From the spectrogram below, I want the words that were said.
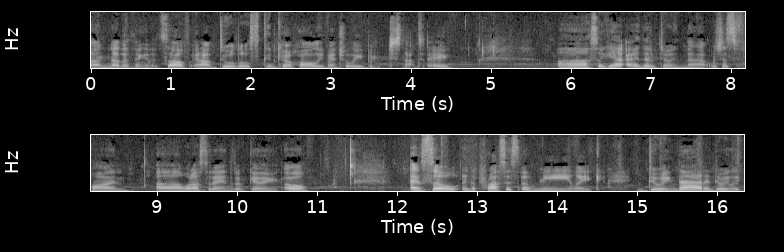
another thing in itself. And I'll do a little skincare haul eventually, but just not today. Uh, so yeah, I ended up doing that, which is fun. Uh, what else did I ended up getting? Oh, and so in the process of me like doing that and doing like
